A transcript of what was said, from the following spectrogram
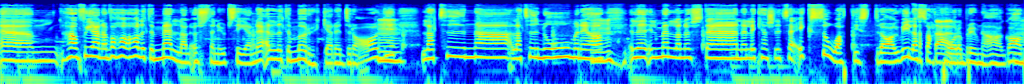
Ehm, han får gärna ha, ha lite mellanöstern-utseende eller lite mörkare drag. Latina, latino menar jag, eller, eller mellanöstern eller kanske lite så exotiskt drag. Vi gillar svart hår och bruna ögon.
